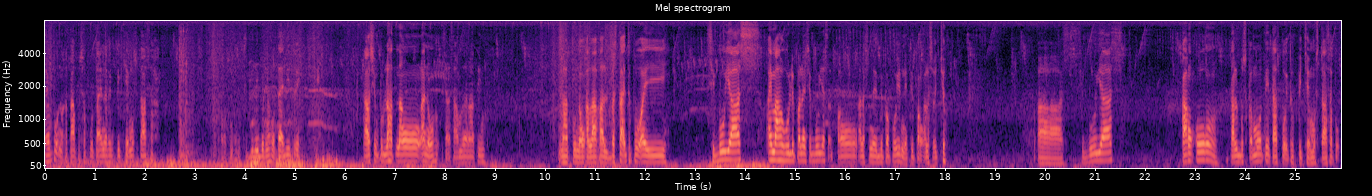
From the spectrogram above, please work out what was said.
Ayun po, nakatapos na po tayo na rin peche mustasa. Oh, deliver na po tayo dito eh. Tapos yung po lahat ng ano, isasama na natin. Lahat po ng kalakal. Basta ito po ay sibuyas. Ay mahuhuli pa lang sibuyas at pang alas 9 pa po yun. Ito yung pang alas 8. Ah, sibuyas, kangkong, talbos kamote, tapos po ito peche mustasa po.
